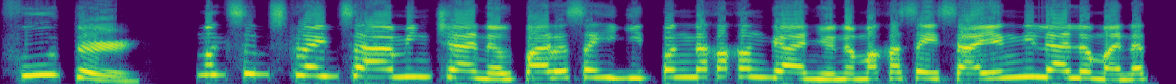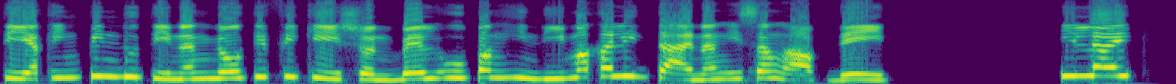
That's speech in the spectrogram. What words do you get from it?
Footer Mag-subscribe sa aming channel para sa higit pang nakakangganyo na makasaysayang nilalaman at tiyaking pindutin ang notification bell upang hindi makaligtaan ang isang update. I-like,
